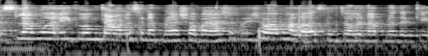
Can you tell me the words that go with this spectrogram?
আসসালামু আলাইকুম কেমন আছেন আপনারা সবাই? আশা করি সবাই ভালো আছেন। চলেন আপনাদেরকে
